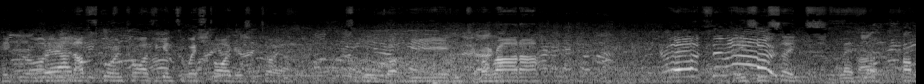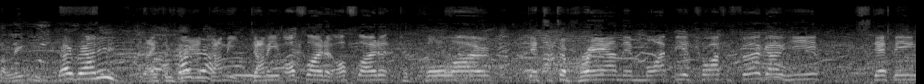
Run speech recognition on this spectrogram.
Keep your eye on him. He loves scoring tries against the West Tigers, I tell you. So we've got here Marata. Decent seats. Go Brownie. Nathan Brown, dummy, dummy, offload it, offload it to Paulo, gets it to Brown. There might be a try for Fergo here. Stepping.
